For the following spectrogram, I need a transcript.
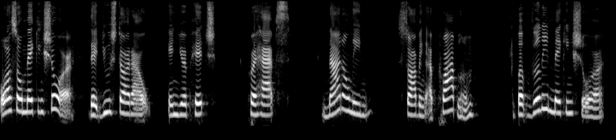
also making sure that you start out in your pitch, perhaps not only solving a problem, but really making sure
